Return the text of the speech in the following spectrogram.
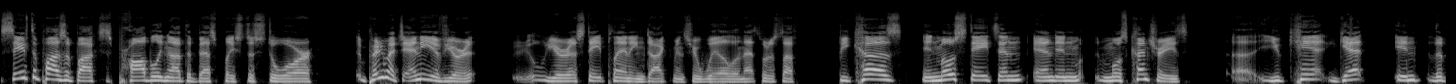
safe deposit box is probably not the best place to store pretty much any of your your estate planning documents, your will and that sort of stuff, because in most states and and in most countries, uh, you can't get in the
